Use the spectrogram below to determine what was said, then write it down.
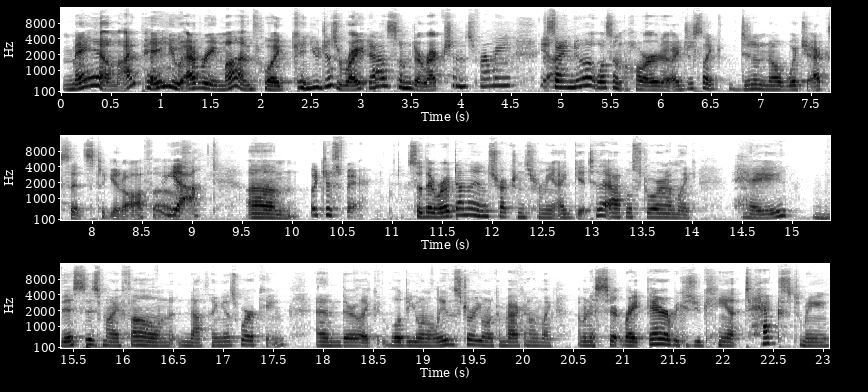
Ma'am, I pay you every month. Like, can you just write down some directions for me? Because Yeah. I knew it wasn't hard. I just like didn't know which exits to get off of. Yeah. Um, Which is fair. so they wrote down the instructions for me. I get to the Apple store and I'm like, hey, this is my phone. Nothing is working. And they're like, well, do you want to leave the store? You want to come back? And I'm like, I'm going to sit right there because you can't text me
